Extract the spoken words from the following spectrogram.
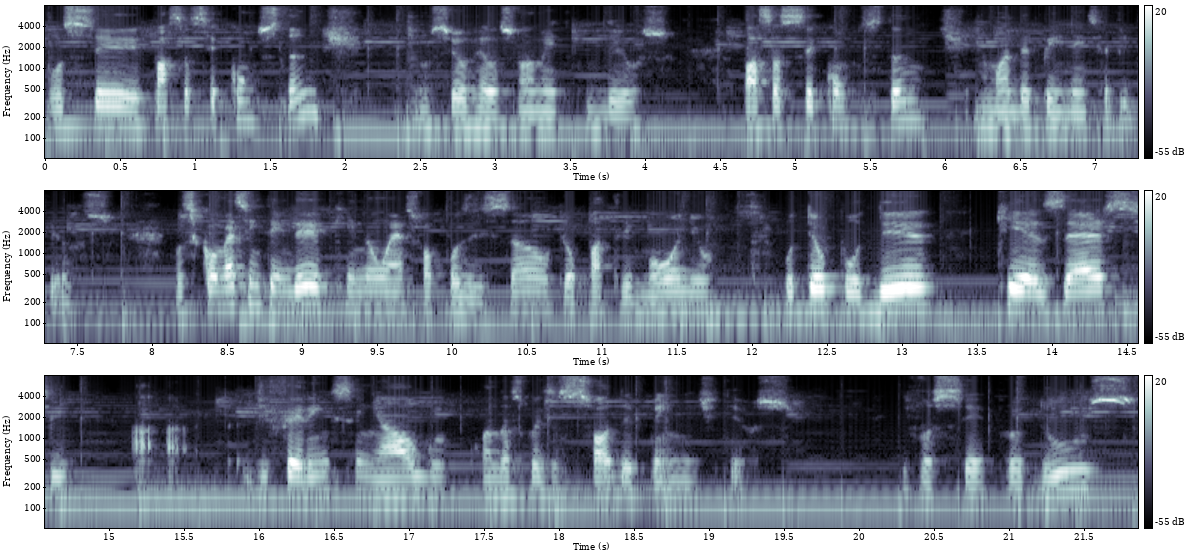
Você passa a ser constante no seu relacionamento com Deus, passa a ser constante numa dependência de Deus. Você começa a entender que não é sua posição, teu patrimônio, o teu poder que exerce a diferença em algo quando as coisas só dependem de Deus. E você produz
